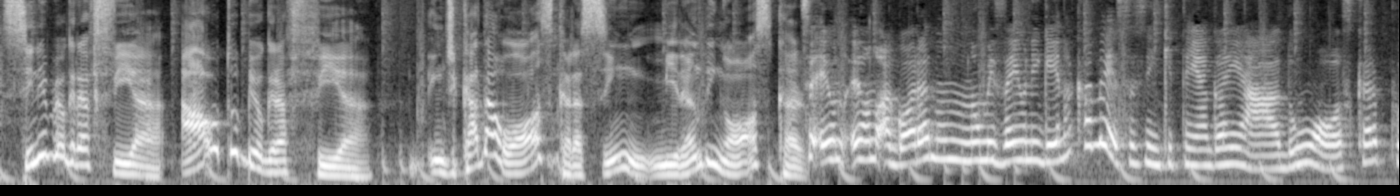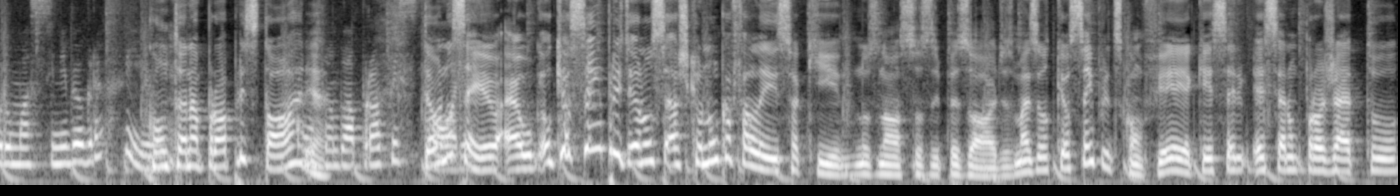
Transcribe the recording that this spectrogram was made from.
cinebiografia, autobiografia, indicada ao Oscar, assim, mirando em Oscar. Eu, eu- agora não, não me veio ninguém na cabeça, assim, que tenha ganhado um Oscar por uma cinebiografia. Contando a própria história. Contando a própria história. Então eu não sei, eu- é o, o que eu sempre, eu não sei, acho que eu nunca falei isso aqui nos nossos episódios, mas o que eu sempre desconfiei é que esse, esse era um projeto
